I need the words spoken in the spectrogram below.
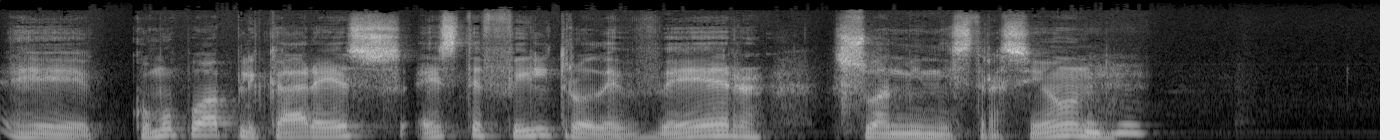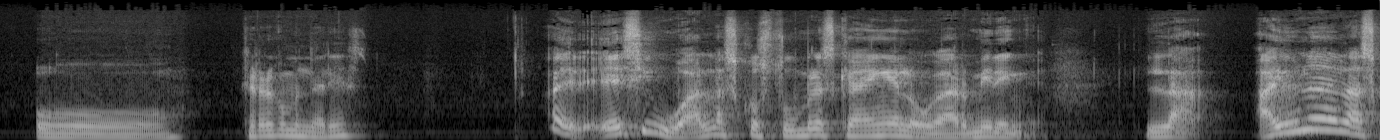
eh, ¿cómo puedo aplicar es, este filtro de ver su administración? ¿O qué recomendarías? Es igual las costumbres que hay en el hogar. Miren, la, hay una de, las,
